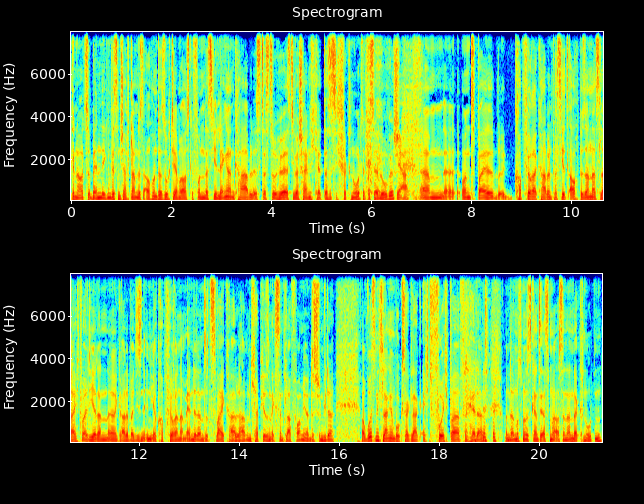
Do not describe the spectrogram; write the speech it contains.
Genau, zu bändigen. Wissenschaftler haben das auch untersucht. Die haben herausgefunden, dass je länger ein Kabel ist, desto höher ist die Wahrscheinlichkeit, dass es sich verknotet. Ist ja logisch. ja. Ähm, äh, und bei Kopfhörerkabeln passiert es auch besonders leicht, weil die ja dann äh, gerade bei diesen In-Ear-Kopfhörern am Ende dann so zwei Kabel haben. Und ich habe hier so ein Exemplar vor mir und das schon wieder, obwohl es nicht lange im Rucksack lag, echt furchtbar verheddert. und dann muss man das Ganze erstmal auseinanderknoten.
